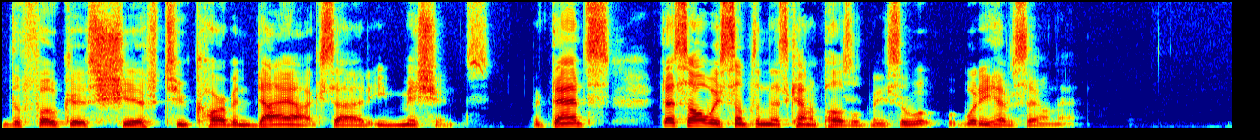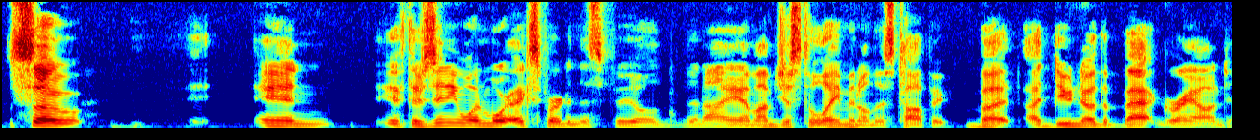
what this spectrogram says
the focus shift to carbon dioxide emissions? Like that's that's always something that's kind of puzzled me. So what, what do you have to say on that? So, and if there's anyone more expert in this field than I am, I'm just a layman on this topic. But I do know the background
